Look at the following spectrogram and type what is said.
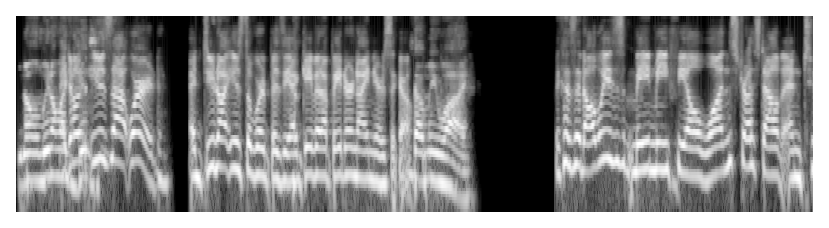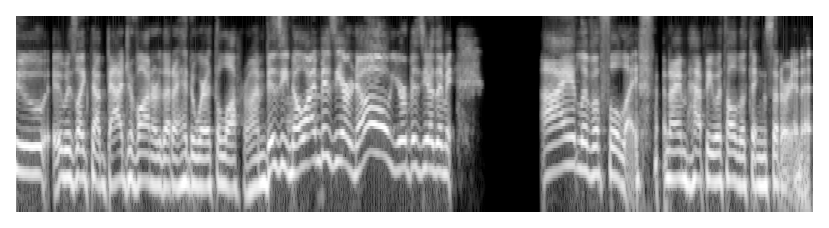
You we don't like I don't busy. use that word. I do not use the word busy. I gave it up eight or nine years ago. Tell me why. Because it always made me feel one, stressed out, and two, it was like that badge of honor that I had to wear at the law firm. I'm busy. No, I'm busier. No, you're busier than me. I live a full life and I'm happy with all the things that are in it.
